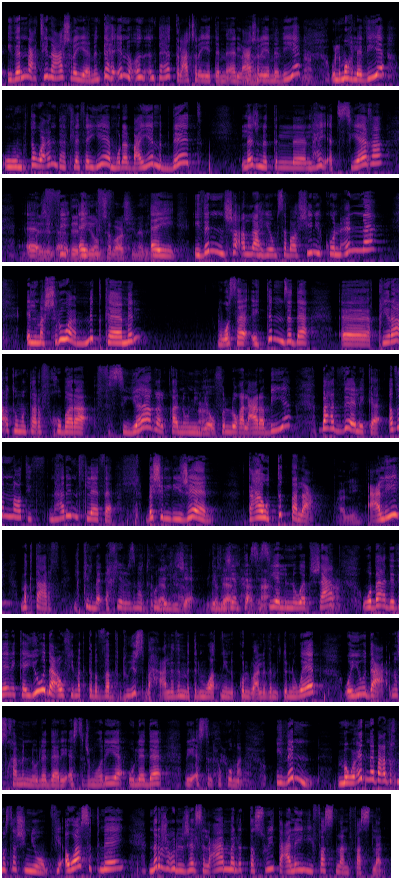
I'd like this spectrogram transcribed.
إذا نعطينا 10 أيام انتهى إنه إن- انتهت العشر أيام العشر أيام هذية نعم. والمهلة ذي وتوا عندها ثلاثة أيام ولا أربع أيام بدات ال- الصياغة آه، أجل في اعداد أي- اليوم 27 افريل أي اذا إن شاء الله يوم 27 يكون عندنا المشروع متكامل وسيتم زاد آه، قراءته من طرف خبراء في الصياغة القانونية. نعم. وفي اللغة العربية بعد ذلك أظن نعطي نهارين ثلاثة باش اللجان تعاود تطلع علي عليه ماك تعرف الكلمة الأخيرة لازمها تكون للجان للجان التأسيسية نعم. للنواب الشعب نعم. وبعد ذلك يودع في مكتب الضبط ويصبح على ذمة المواطنين الكل وعلى ذمة النواب ويودع نسخة منه لدى رئاسة الجمهورية ولدى رئاسة الحكومة اذا موعدنا بعد 15 يوم في أواسط ماي نرجع للجلسة العامة للتصويت عليه فصلا فصلا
